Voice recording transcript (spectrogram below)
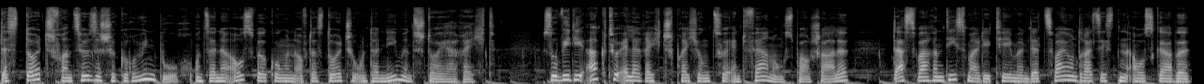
das deutsch-französische Grünbuch und seine Auswirkungen auf das deutsche Unternehmenssteuerrecht sowie die aktuelle Rechtsprechung zur Entfernungspauschale das waren diesmal die Themen der 32. Ausgabe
